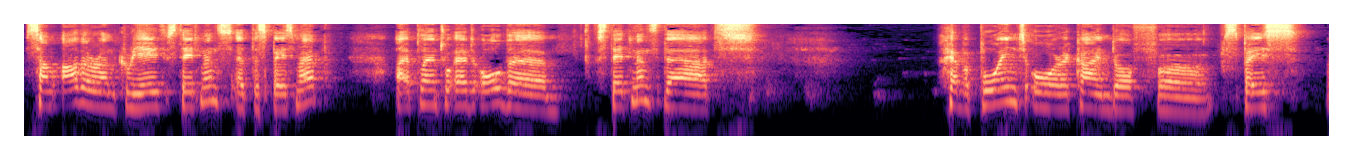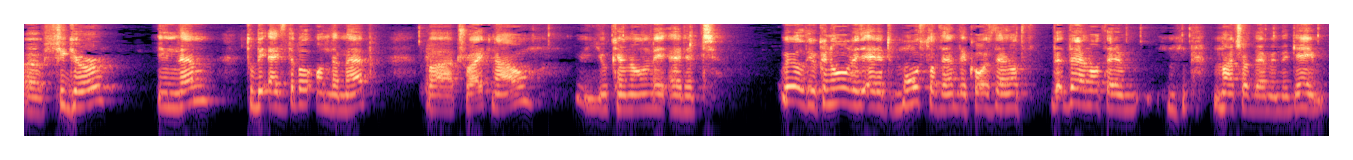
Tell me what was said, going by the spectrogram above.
some other and create statements at the space map. I plan to add all the statements that have a point or a kind of uh, space uh, figure in them to be editable on the map. But right now you can only edit, well, you can already edit most of them because they're not, there are not very much of them in the game.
